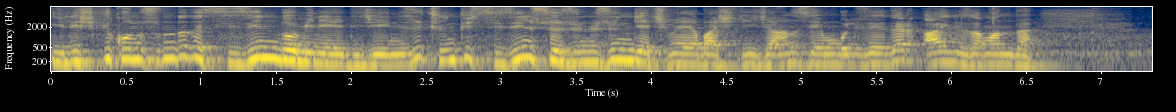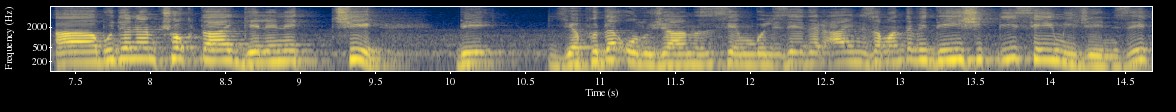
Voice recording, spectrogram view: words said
ilişki konusunda da sizin domine edeceğinizi çünkü sizin sözünüzün geçmeye başlayacağını sembolize eder. Aynı zamanda aa, bu dönem çok daha gelenekçi bir yapıda olacağınızı sembolize eder aynı zamanda ve değişikliği sevmeyeceğinizi,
